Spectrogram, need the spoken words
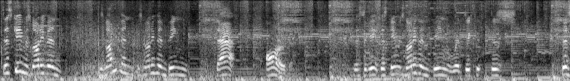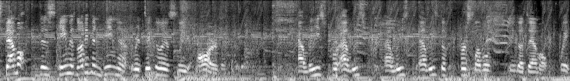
this game is not even is not even is not even being that hard. This game this game is not even being ridiculous. This this demo this game is not even being uh, ridiculously hard. At least for at least at least at least the first levels in the demo. Wait.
